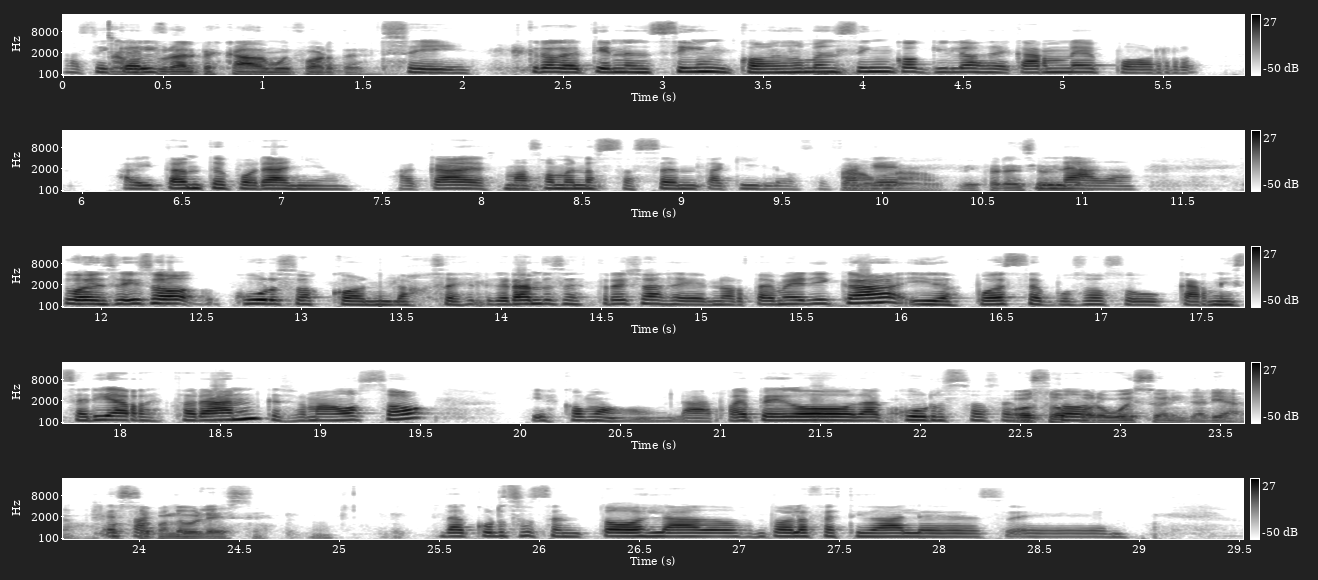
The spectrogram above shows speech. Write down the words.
Así que él, cultura del pescado muy fuerte. sí, creo que tienen cinco, consumen 5 kilos de carne por habitante por año. Acá es más o menos 60 kilos, o sea Ah, que una diferencia. Nada. Y bueno, se hizo cursos con los es- grandes estrellas de Norteamérica y después se puso su carnicería restaurante que se llama Oso y es como la repegó, da cursos en Oso todo. por hueso en italiano, oso Exacto. con doble S. da cursos en todos lados, en todos los festivales. eh.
